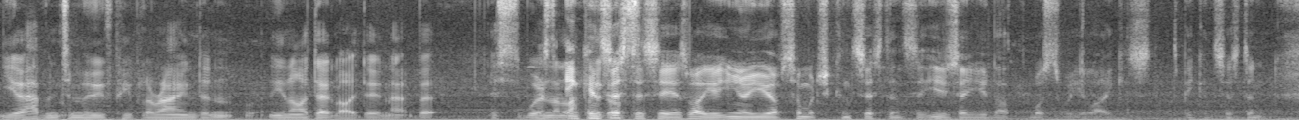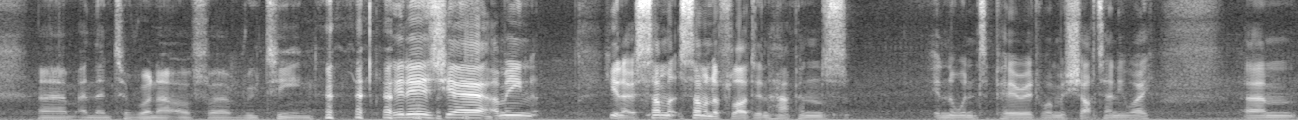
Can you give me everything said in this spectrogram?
you're having to move people around, and you know, I don't like doing that, but it's we're in the lap of inconsistency as well. You, you know, you have so much consistency. You say you not what's what you like is to be consistent, um, and then to run out of uh, routine. it is, yeah. I mean, you know, some some of the flooding happens in the winter period when we're shut anyway. Um,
